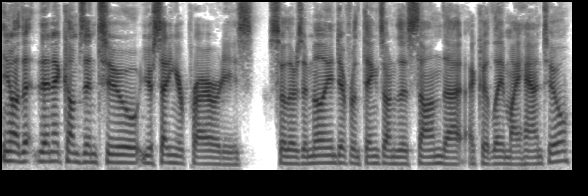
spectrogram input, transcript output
you know, th- then it comes into you're setting your priorities. So there's a million different things under the sun that I could lay my hand to,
